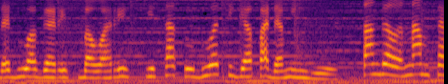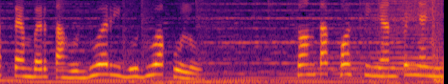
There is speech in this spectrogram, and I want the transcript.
@da2 garis bawah Rizky 123 pada Minggu, tanggal 6 September tahun 2020. Sontak postingan penyanyi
